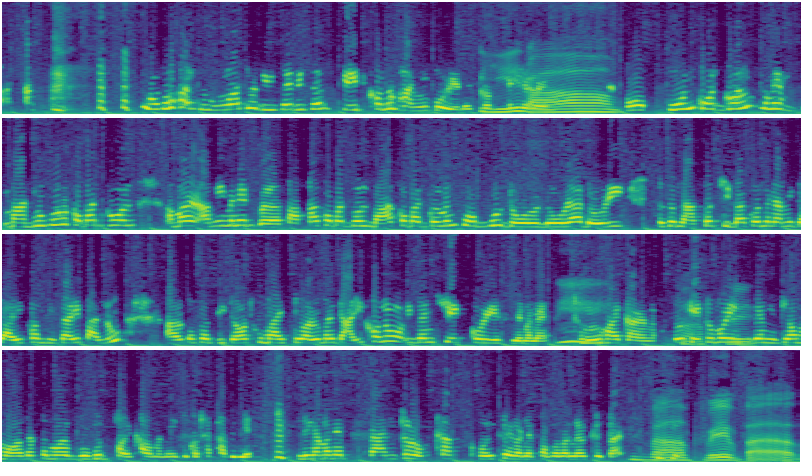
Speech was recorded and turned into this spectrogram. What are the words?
ধুমুহা ধুমুহাটো দিছে দিছে ষ্টেজখনো ভাঙি পৰিলে চব ইয়ে একেবাৰে। ৰাম। অ, কোন ক'ত গ'ল? মানে মানুহবোৰ ক'বাত গ'ল আমাৰ আমি মানে পাপা ক'বাত গ'ল মা ক'বাত গ'ল মানে চববোৰ দৌৰা দৌৰি তাৰপিছত লাষ্টত কিবা কৈ মানে আমি গাড়ীখন বিচাৰি পালো। আৰু তাৰপিছত ভিতৰত সোমাইছো আৰু মানে গাড়ীখনো ইভেন চেক কৰি আছিলে মানে ধুমুহাৰ কাৰণে। ত' সেইটো মোৰ। ইনচিডেণ্ট এতিয়াও মনত আছে মই বহুত ভয় খাওঁ মানে এইটো কথা ভাবিলে। দিনা মানে প্ৰাণটো ৰক্ষা হৈছে মানে ভগৱানৰ কৃপাত। বাপৰে বাপ।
